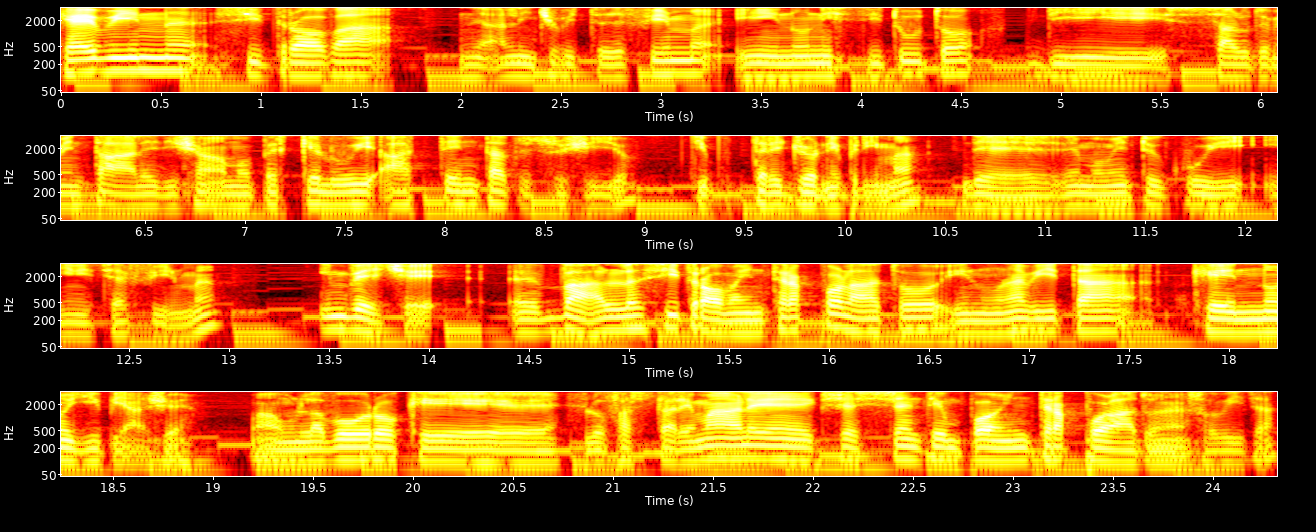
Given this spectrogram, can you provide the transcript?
Kevin si trova all'incipit del film in un istituto di salute mentale, diciamo, perché lui ha tentato il suicidio, tipo tre giorni prima de- del momento in cui inizia il film. Invece eh, Val si trova intrappolato in una vita che non gli piace, ha un lavoro che lo fa stare male, cioè si sente un po' intrappolato nella sua vita.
